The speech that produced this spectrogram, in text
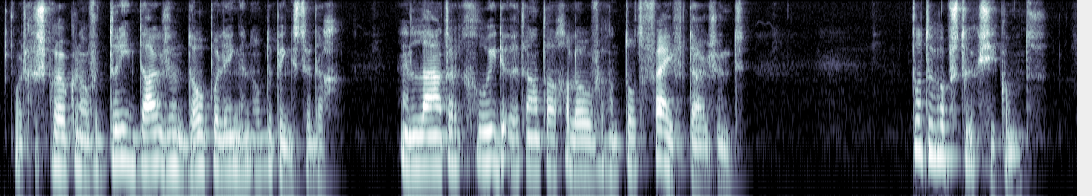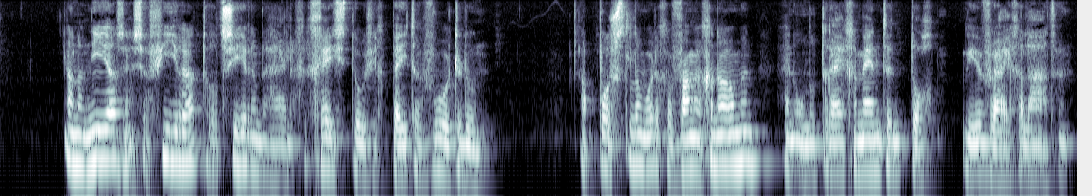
Er wordt gesproken over 3000 dopelingen op de Pinksterdag. En later groeide het aantal gelovigen tot 5000. Tot er obstructie komt. Ananias en Safira trotseren de Heilige Geest door zich beter voor te doen. Apostelen worden gevangen genomen en onder dreigementen toch weer vrijgelaten.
